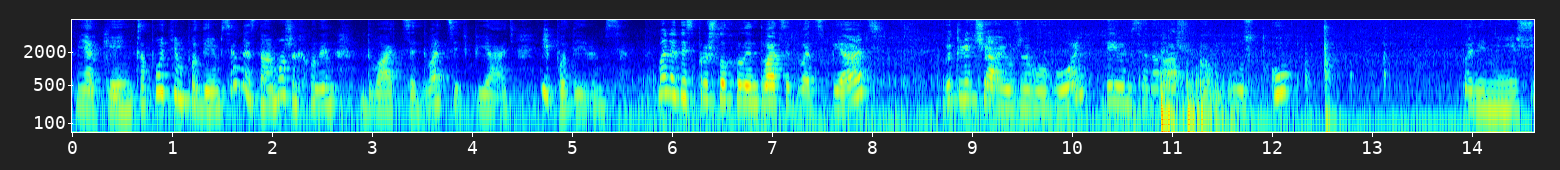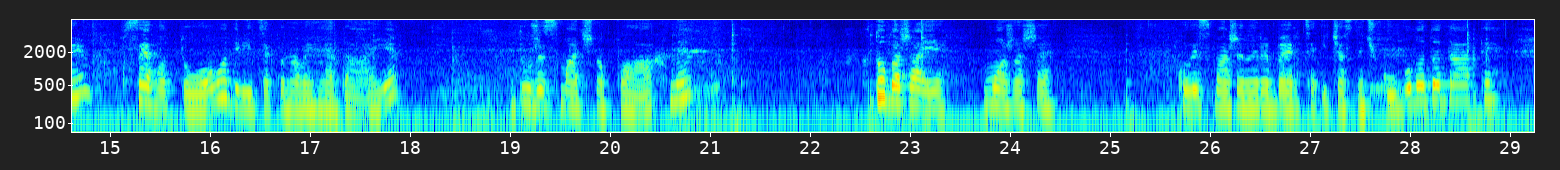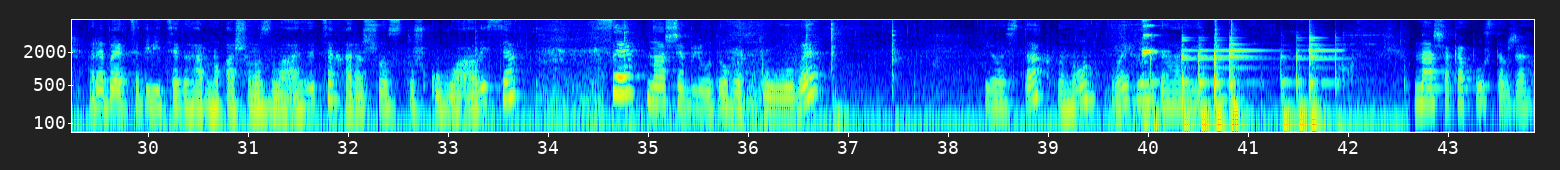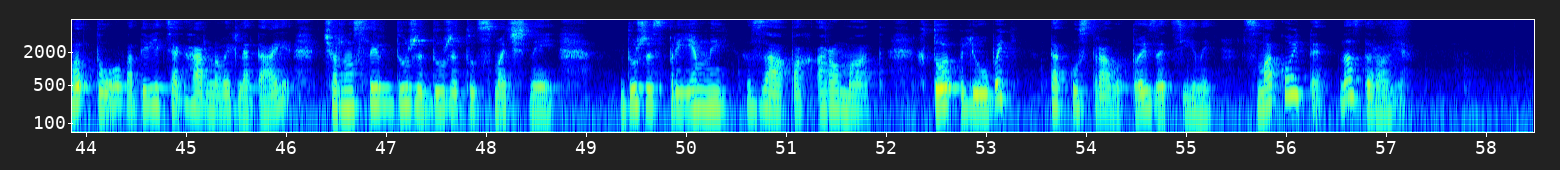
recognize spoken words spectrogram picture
м'якенька. Потім подивимося, не знаю, може хвилин 20-25 і подивимося. У мене десь пройшло хвилин 20-25. Виключаю вже вогонь, дивимося на нашу капустку. Перемішуємо. Все готово. Дивіться, як вона виглядає. Дуже смачно пахне. Хто бажає, можна ще, коли смажили реберця і часничку було додати. Реберця, дивіться, як гарно аж розлазиться, хорошо стушкувалися. Все, наше блюдо готове. І ось так воно виглядає. Наша капуста вже готова. Дивіться, як гарно виглядає. Чорнослив дуже-дуже тут смачний, дуже приємний запах, аромат. Хто любить таку страву, той зацінить. Смакуйте на здоров'я!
